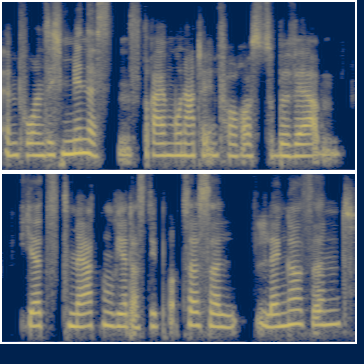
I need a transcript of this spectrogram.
empfohlen, sich mindestens drei Monate im Voraus zu bewerben. Jetzt merken wir, dass die Prozesse länger sind,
